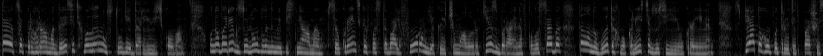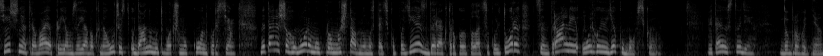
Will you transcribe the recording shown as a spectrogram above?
Вітаю, це програма «10 хвилин у студії Дар'я Юськова. У новий рік з улюбленими піснями. Всеукраїнський фестиваль форум, який чимало років збирає навколо себе талановитих вокалістів з усієї України. З 5 по 31 січня триває прийом заявок на участь у даному творчому конкурсі. Детальніше говоримо про масштабну мистецьку подію з директоркою Палацу культури Центральної Ольгою Якубовською. Вітаю у студії. Доброго дня.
